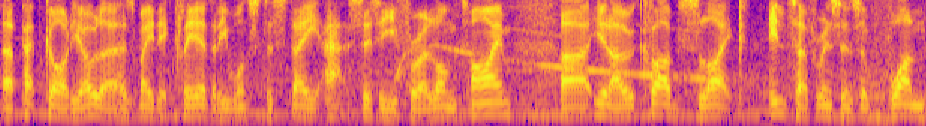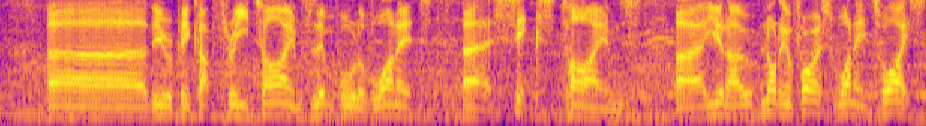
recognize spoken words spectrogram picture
Uh, Pep Guardiola has made it clear that he wants to stay at City for a long time. Uh, you know, clubs like Inter, for instance, have won uh, the European Cup three times. Liverpool have won it uh, six times. you know, Nottingham Forest won it twice.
